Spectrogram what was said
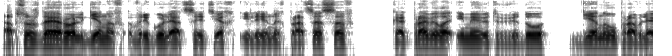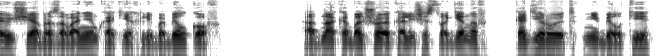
Обсуждая роль генов в регуляции тех или иных процессов, как правило, имеют в виду гены, управляющие образованием каких-либо белков. Однако большое количество генов кодирует не белки,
